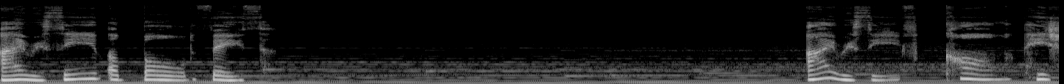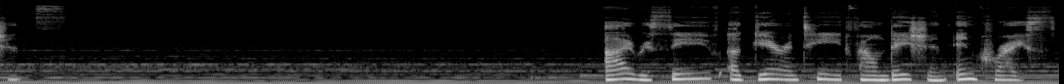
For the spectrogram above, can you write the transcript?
I receive a bold faith. I receive calm patience. I receive a guaranteed foundation in Christ.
